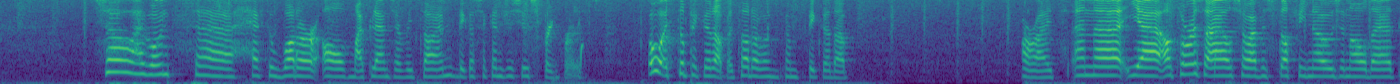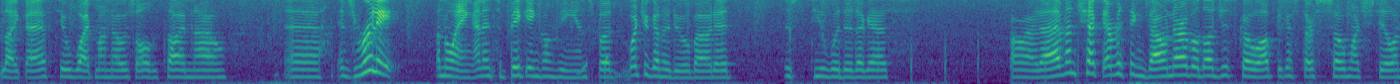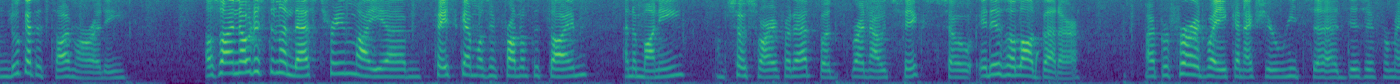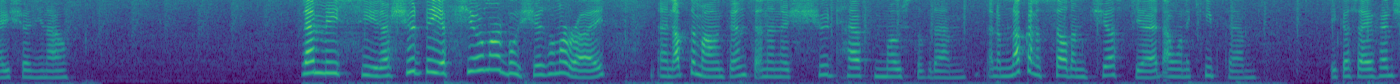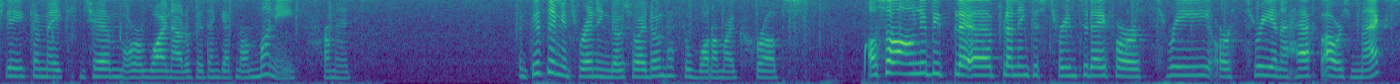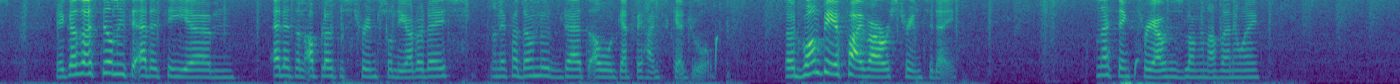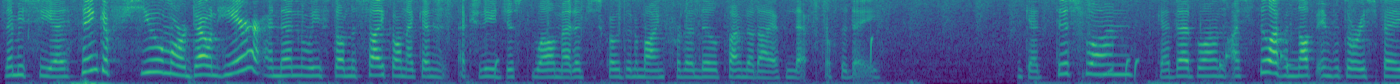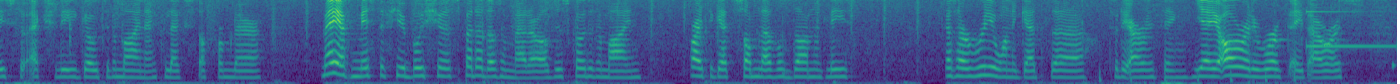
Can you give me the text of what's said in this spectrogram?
So I won't uh, have to water all of my plants every time because I can just use sprinklers. Oh, I still picked it up. I thought I wasn't going to pick that up. Alright, and uh, yeah, Altoris, I also have a stuffy nose and all that. Like, I have to wipe my nose all the time now. Uh, it's really annoying and it's a big inconvenience, but what you gonna do about it? Just deal with it, I guess. Alright, I haven't checked everything down there, but I'll just go up because there's so much still. And look at the time already. Also, I noticed in the last stream, my um, face cam was in front of the time and the money. I'm so sorry for that, but right now it's fixed, so it is a lot better. I prefer it where you can actually read uh, this information, you know. Let me see, there should be a few more bushes on the right. And up the mountains, and then I should have most of them. And I'm not gonna sell them just yet, I wanna keep them. Because I eventually can make jam or wine out of it and get more money from it. A good thing it's raining though, so I don't have to water my crops. Also, I'll only be pl uh, planning to stream today for three or three and a half hours max. Because I still need to edit the um, edit and upload the streams on the other days. And if I don't do that, I will get behind schedule. So it won't be a five hour stream today. And I think three hours is long enough anyway. Let me see, I think a few more down here. And then we've done the cycle and I can actually just, well, I'm at it, just go to the mine for the little time that I have left of the day. Get this one, get that one. I still have enough inventory space to actually go to the mine and collect stuff from there. May have missed a few bushes, but that doesn't matter. I'll just go to the mine. Try to get some levels done at least. Because I really want to get uh, to the iron thing. Yeah, you already worked 8 hours.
